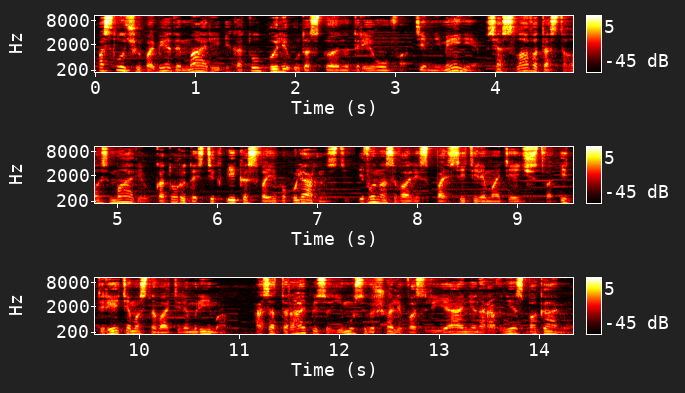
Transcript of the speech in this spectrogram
По случаю победы Марий и Катул были удостоены триумфа. Тем не менее, вся слава досталась Марию, который достиг пика своей популярности. Его называли спасителем Отечества и третьим основателем Рима. А за трапезу ему совершали возлияние наравне с богами.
